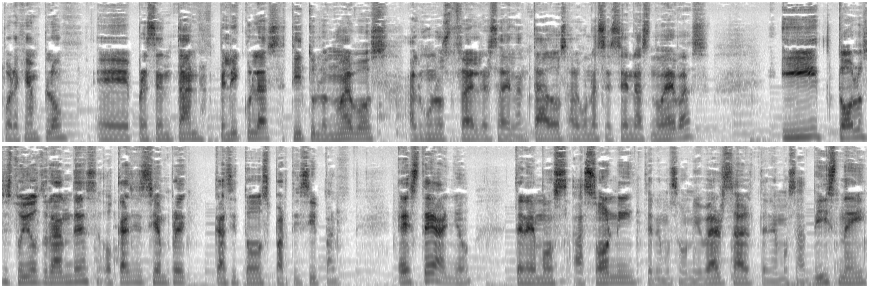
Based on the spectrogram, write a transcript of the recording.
Por ejemplo, eh, presentan películas, títulos nuevos, algunos trailers adelantados, algunas escenas nuevas y todos los estudios grandes o casi siempre casi todos participan. Este año tenemos a Sony, tenemos a Universal, tenemos a Disney,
